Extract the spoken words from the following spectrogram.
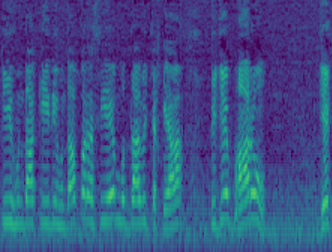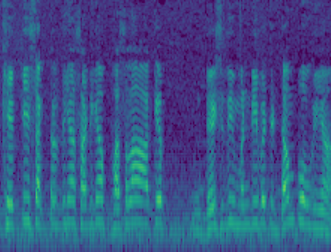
ਕੀ ਹੁੰਦਾ, ਕੀ ਨਹੀਂ ਹੁੰਦਾ, ਪਰ ਅਸੀਂ ਇਹ ਮੁੱਦਾ ਵੀ ਚੱਕਿਆ ਵੀ ਜੇ ਬਾਹਰੋਂ ਜੇ ਖੇਤੀ ਸੈਕਟਰ ਦੀਆਂ ਸਾਡੀਆਂ ਫਸਲਾਂ ਆ ਕੇ ਦੇਸ਼ ਦੀ ਮੰਡੀ ਵਿੱਚ ਡੰਪ ਹੋ ਗਈਆਂ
